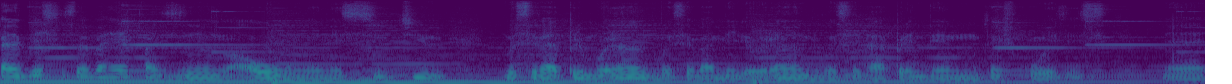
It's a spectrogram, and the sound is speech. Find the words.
cada vez que você vai refazendo algo né, nesse sentido, você vai aprimorando, você vai melhorando, você vai aprendendo muitas coisas. Né?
